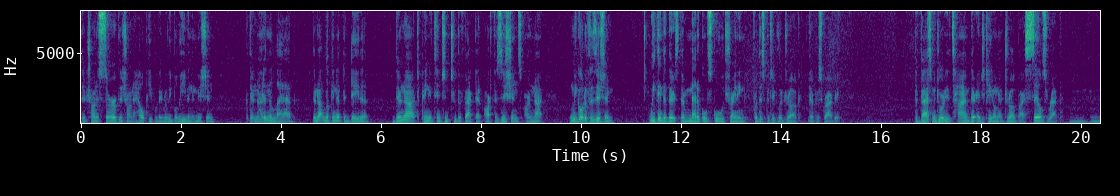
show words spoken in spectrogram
they're trying to serve they're trying to help people they really believe in the mission but they're not in the lab they're not looking at the data they're not paying attention to the fact that our physicians are not when we go to physician we think that there's their medical school training for this particular drug they're prescribing. The vast majority of the time they're educated on that drug by a sales rep. Mm-hmm.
